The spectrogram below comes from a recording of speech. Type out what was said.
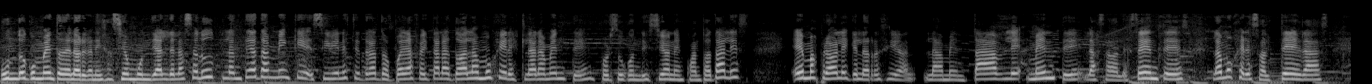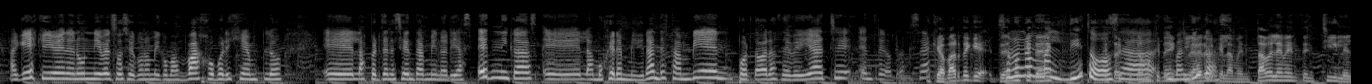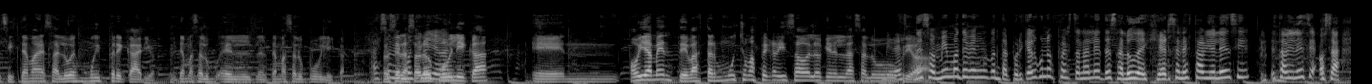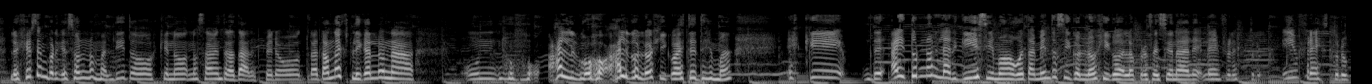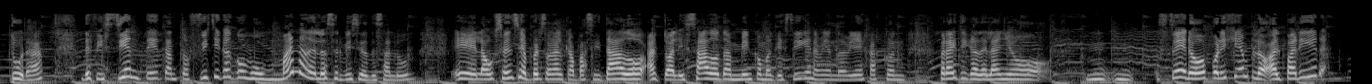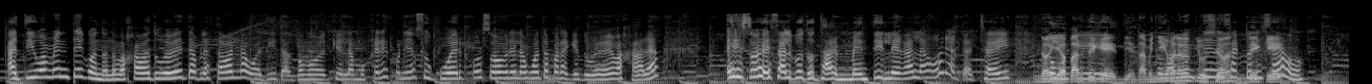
Un documento de la Organización Mundial de la Salud plantea también que si bien este trato puede afectar a todas las mujeres claramente por su condición en cuanto a tales, es más probable que lo reciban lamentablemente las adolescentes, las mujeres solteras, aquellas que viven en un nivel socioeconómico más bajo, por ejemplo, eh, las pertenecientes a minorías étnicas, eh, las mujeres migrantes también, portadoras de VIH, entre otras. Es que aparte que son que unos tener, malditos, o Exacto, sea, tenemos que tener malditas. claro que lamentablemente en Chile el sistema de salud es muy precario, el tema salud, el, el tema salud pública. Entonces la salud pública eh, obviamente va a estar mucho más precarizado de lo que es la salud Mira, de privada. eso mismo te vengo a contar, porque algunos personales de salud ejercen esta violencia, esta violencia, o sea, lo ejercen porque son unos malditos que no, no saben tratar, pero tratando de explicarle una un, algo, algo lógico a este tema, es que de- hay turnos larguísimos, agotamiento psicológico de los profesionales, la infraestru- infraestructura deficiente, tanto física como humana de los servicios de salud, eh, la ausencia de personal capacitado, actualizado también, como que siguen habiendo viejas con prácticas del año mm, mm, cero. Por ejemplo, al parir, antiguamente cuando no bajaba tu bebé te aplastaban la guatita, como que las mujeres ponían su cuerpo sobre la guata para que tu bebé bajara. Eso es algo totalmente ilegal ahora, ¿cachai? No, y aparte que, también llegamos a la conclusión de que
